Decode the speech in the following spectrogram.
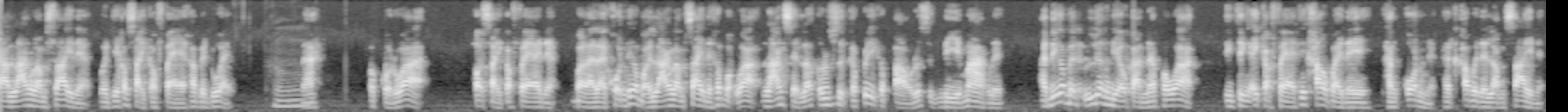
การล้างลำไส้เนี่ยบางทีเขาใส่กาแฟเข้าไปด้วยนะปรากฏว่าพอใส่กาแฟเนี่ยหลายๆคนที่เขาบอกล้างลำไส้เนี่ยเขาบอกว่าล้างเสร็จแล้วก็รู้สึกกระปรี้กระเป๋ารู้สึกดีมากเลย อันนี้ก็เป็นเรื่องเดียวกันนะเพราะว่าจริงๆไอ้กาแฟที่เข้าไปในทางก้นเนี่ยเข้าไปในลำไส้เนี่ย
